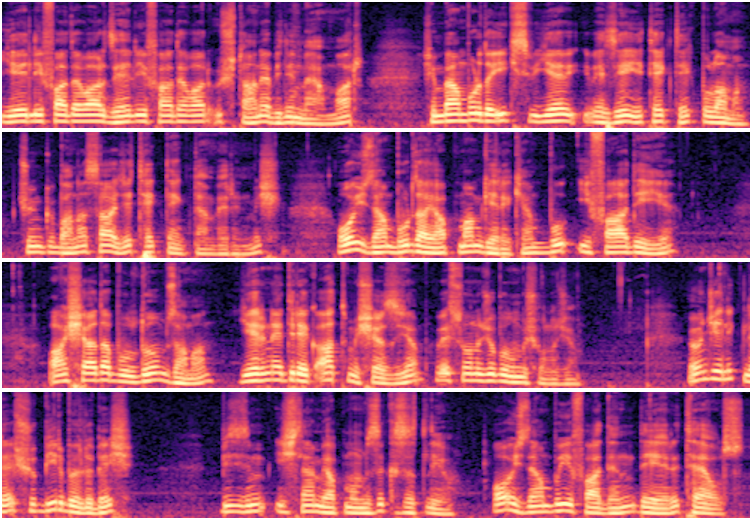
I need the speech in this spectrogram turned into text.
y'li ifade var, z'li ifade var, 3 tane bilinmeyen var. Şimdi ben burada x, y ve z'yi tek tek bulamam. Çünkü bana sadece tek denklem verilmiş. O yüzden burada yapmam gereken bu ifadeyi aşağıda bulduğum zaman yerine direkt 60 yazacağım ve sonucu bulmuş olacağım. Öncelikle şu 1 bölü 5 bizim işlem yapmamızı kısıtlıyor. O yüzden bu ifadenin değeri t olsun.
